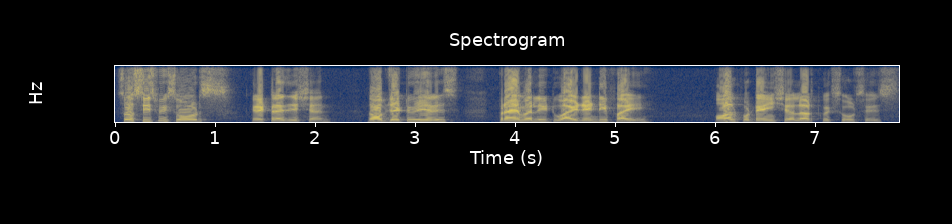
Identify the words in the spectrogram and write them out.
So, seismic source characterization the objective here is primarily to identify all potential earthquake sources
